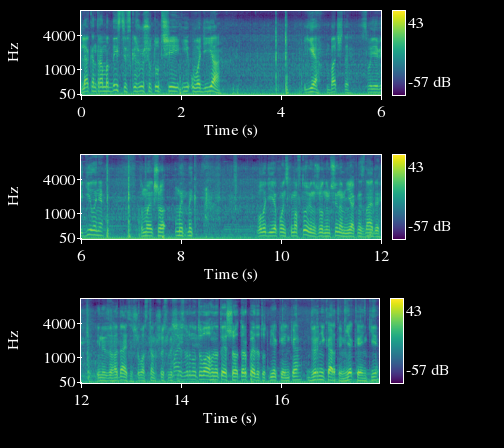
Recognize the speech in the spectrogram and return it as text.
Для контрабандистів скажу, що тут ще і у водія є, бачите, своє відділення. Тому якщо митник володіє японським авто, він жодним чином ніяк не знайде і не загадається, що у вас там щось лежить. Маю звернути увагу на те, що торпеда тут м'якенька, дверні карти м'якенькі,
